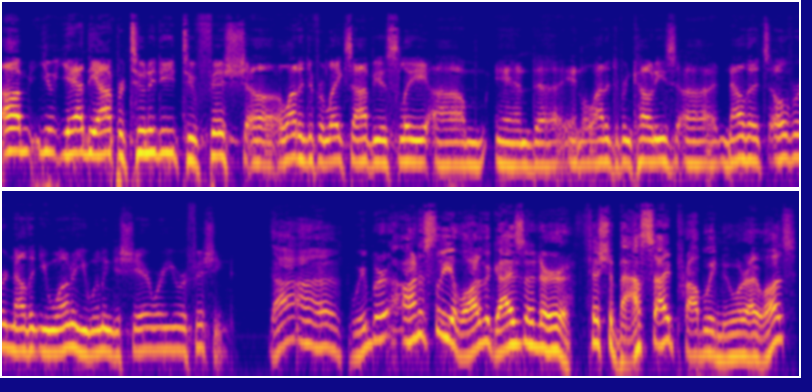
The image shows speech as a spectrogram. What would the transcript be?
Um, you you had the opportunity to fish uh, a lot of different lakes, obviously, um, and uh, in a lot of different counties. Uh, now that it's over, now that you won, are you willing to share where you were fishing? Uh, we were honestly a lot of the guys that are fish the bass side probably knew where I was.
